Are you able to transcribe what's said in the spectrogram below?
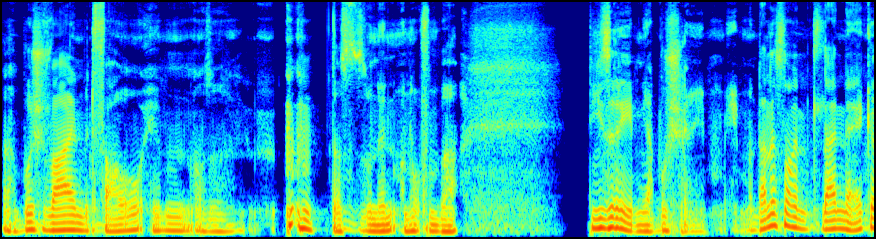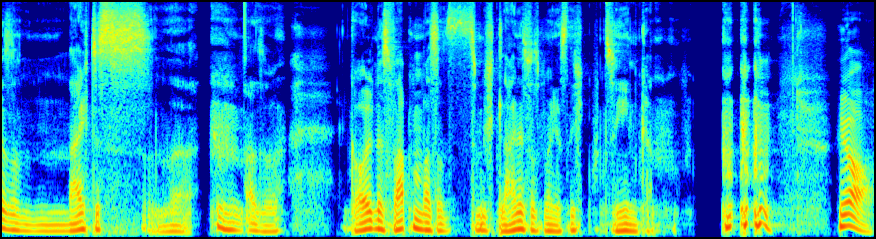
Äh, Buschwein mit V eben, also das so nennt man offenbar diese Reben, ja Buschreben eben. Und dann ist noch in kleiner Ecke so ein leichtes, äh, also goldenes Wappen, was also ziemlich klein ist, was man jetzt nicht gut sehen kann. ja,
